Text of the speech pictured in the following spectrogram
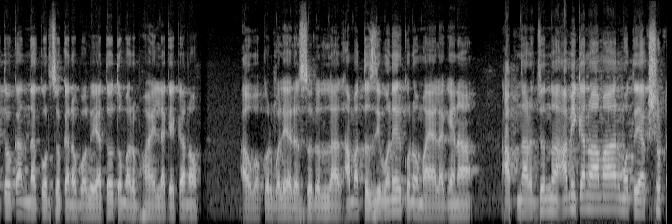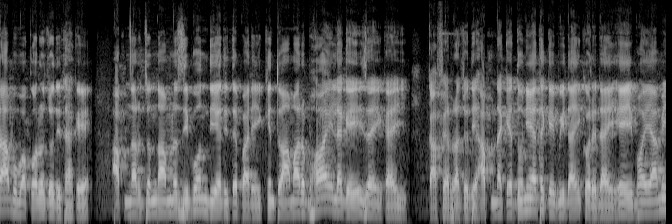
এত কান্না করছ কেন? বলো, এত তোমার ভয় লাগে কেন? আবু বকর বলে রসুল্লাহ আমার তো জীবনের কোনো মায়া লাগে না। আপনার জন্য আমি কেন আমার মতো একশোটা আবু বকরও যদি থাকে, আপনার জন্য আমরা জীবন দিয়ে দিতে পারি, কিন্তু আমার ভয় লাগে এই জায়গায়। কাফেররা যদি আপনাকে দুনিয়া থেকে বিদায় করে দেয়, এই ভয়ে আমি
